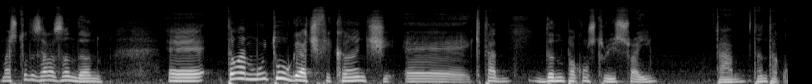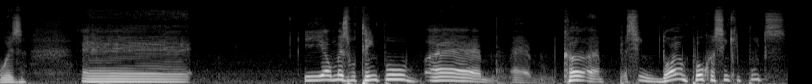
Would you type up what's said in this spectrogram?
Mas todas elas andando. É, então é muito gratificante é, que tá dando para construir isso aí tá? Tanta coisa. É... E ao mesmo tempo, é, é, assim, dói um pouco assim que, putz,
